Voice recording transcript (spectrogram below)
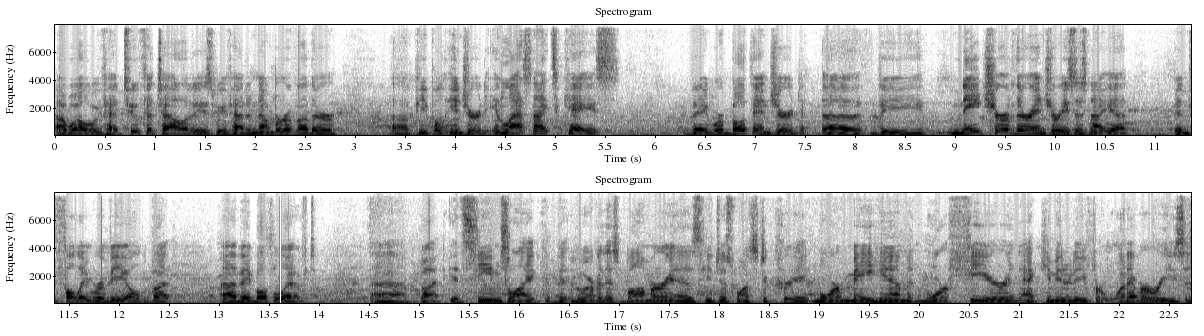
Uh, well, we've had two fatalities. We've had a number of other uh, people injured. In last night's case, they were both injured. Uh, the nature of their injuries has not yet been fully revealed, but uh, they both lived. Uh, but it seems like that whoever this bomber is, he just wants to create more mayhem and more fear in that community for whatever reason.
